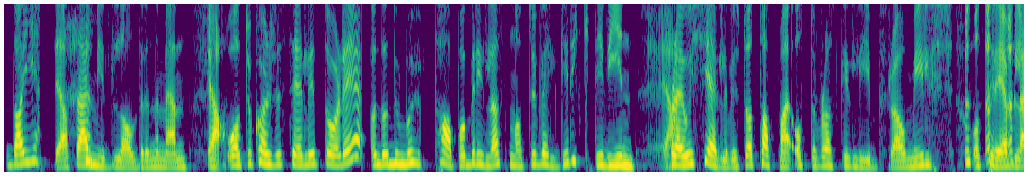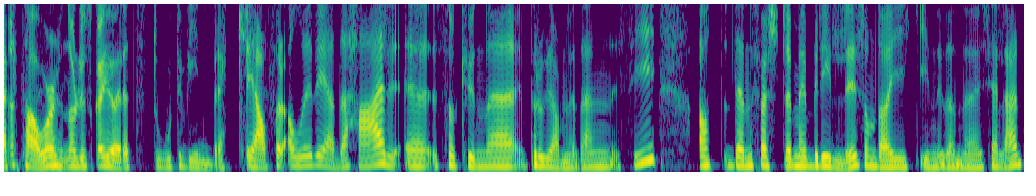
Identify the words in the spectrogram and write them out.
Da gjetter jeg at det er middelaldrende menn. Ja. Og at du kanskje ser litt dårlig. Og du må ta på brilla sånn at du velger riktig vin. For det er jo kjedelig hvis du har tatt med åtte flasker Liebfrau Milch og tre Black Tower når du skal gjøre et stort vinbrekk. Ja, for allerede her eh, så kunne programlederen si at den første med briller, som da gikk inn i denne kjelleren,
